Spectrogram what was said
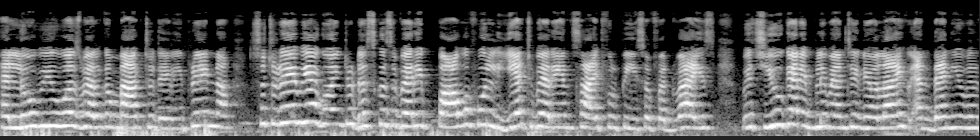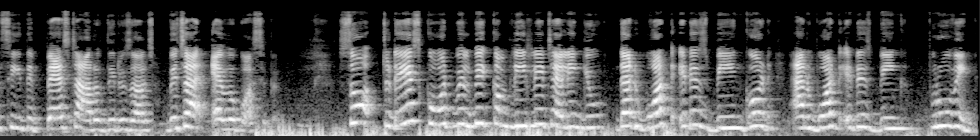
Hello viewers, welcome back to Daily Prerna. So today we are going to discuss a very powerful yet very insightful piece of advice which you can implement in your life and then you will see the best out of the results which are ever possible. So today's quote will be completely telling you that what it is being good and what it is being proving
